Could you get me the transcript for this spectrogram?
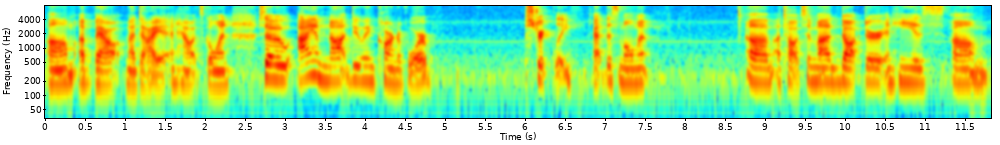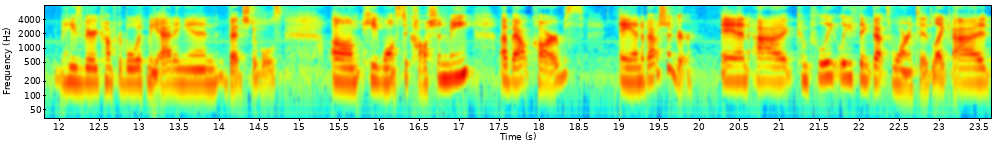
um, about my diet and how it's going. So I am not doing carnivore strictly at this moment. Um, I talked to my doctor and he is um, he's very comfortable with me adding in vegetables. Um, he wants to caution me about carbs and about sugar and I completely think that's warranted. Like I,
